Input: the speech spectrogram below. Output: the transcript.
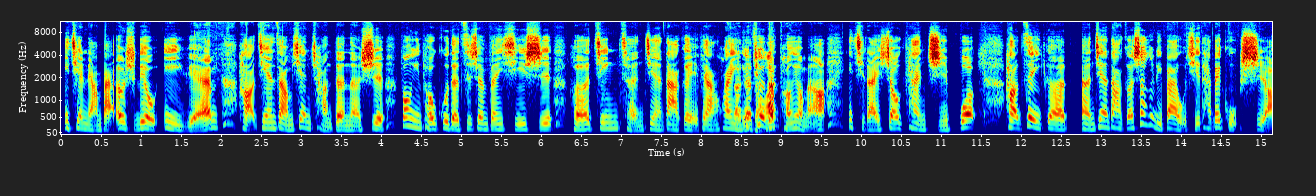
一千两百二十六亿元。好，今天在我们现场的呢是丰盈投顾的资深分析师和金城建大哥，也非常欢迎 YouTube 的朋友们啊，一起来收看直播。好，这个嗯，建大哥，上个礼拜五其实台北股市啊，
